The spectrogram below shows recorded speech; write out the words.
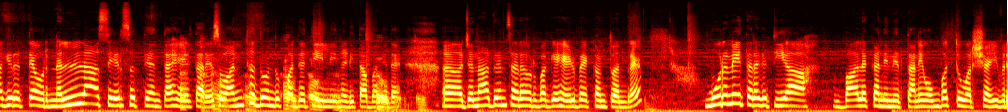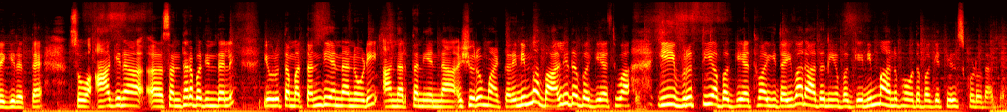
ಆಗಿರುತ್ತೆ ಅವ್ರನ್ನೆಲ್ಲ ಸೇರಿಸುತ್ತೆ ಅಂತ ಹೇಳ್ತಾರೆ. ಸೊ ಅಂಥದ್ದೊಂದು ಅಂಥದ್ದು ಒಂದು ಪದ್ಧತಿ ಇಲ್ಲಿ ನಡೀತಾ ಬಂದಿದೆ. ಜನಾರ್ದನ್ ಸರ್ ಅವ್ರ ಬಗ್ಗೆ ಹೇಳ್ಬೇಕಂತ ಅಂದರೆ ಮೂರನೇ ತರಗತಿಯ ಬಾಲಕ ನಿನ್ನಿರ್ತಾನೆ ಒಂಬತ್ತು ವರ್ಷ ಇವರಿಗಿರುತ್ತೆ. ಸೊ ಆಗಿನ ಸಂದರ್ಭದಿಂದಲೇ ಇವರು ತಮ್ಮ ತಂದೆಯನ್ನು ನೋಡಿ ಆ ನರ್ತನೆಯನ್ನು ಶುರು ಮಾಡ್ತಾರೆ. ನಿಮ್ಮ ಬಾಲ್ಯದ ಬಗ್ಗೆ ಅಥವಾ ಈ ವೃತ್ತಿಯ ಬಗ್ಗೆ ಅಥವಾ ಈ ದೈವಾರಾಧನೆಯ ಬಗ್ಗೆ ನಿಮ್ಮ ಅನುಭವದ ಬಗ್ಗೆ ತಿಳಿಸ್ಕೊಡೋದಾದ್ರೆ?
